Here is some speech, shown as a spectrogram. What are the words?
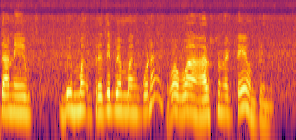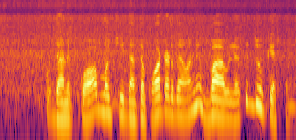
దాని బింబం ప్రతిబింబం కూడా వా అరుస్తున్నట్టే ఉంటుంది. దానికి కోపం వచ్చి దాంతో పోటాడదామని బావిలోకి దూకేస్తుంది.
